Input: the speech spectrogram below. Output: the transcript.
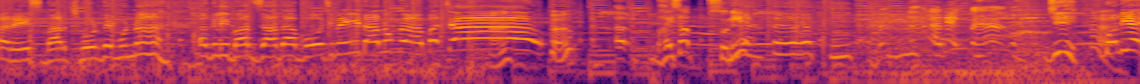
अरे इस बार छोड़ दे मुन्ना अगली बार ज़्यादा बोझ नहीं डालूँगा बचाओ अ, भाई साहब सुनिए अरे जी बोलिए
